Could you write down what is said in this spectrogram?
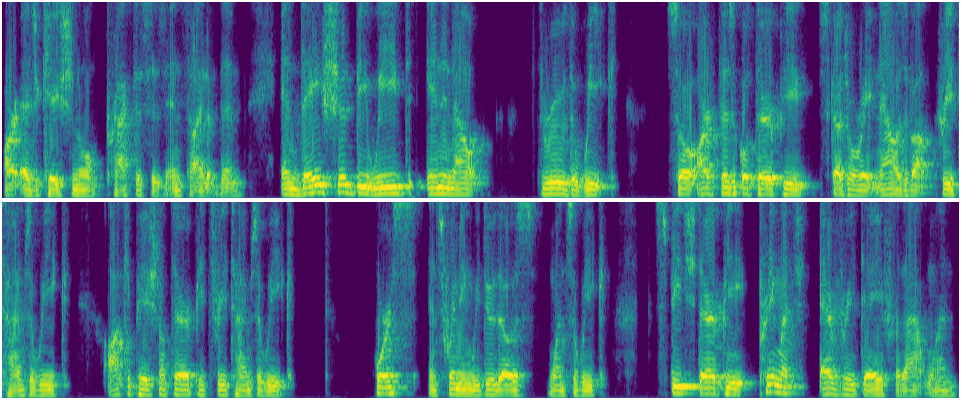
our educational practices inside of them. And they should be weaved in and out through the week. So our physical therapy schedule right now is about three times a week, occupational therapy three times a week, horse and swimming, we do those once a week, speech therapy pretty much every day for that one.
